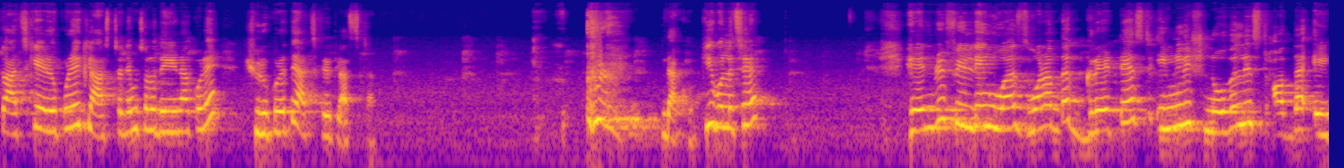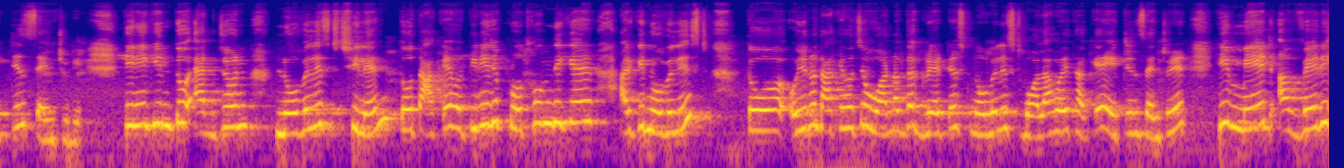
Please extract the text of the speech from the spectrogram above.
তো আজকে এর উপরেই ক্লাসটা নেব। চলো দেরি না করে শুরু করে দিই আজকের ক্লাসটা দেখো, কি বলেছে? Henry Fielding was one of the greatest English novelist of the eighteen century তিনি কিন্তু একজন নোভেলিস্ট ছিলেন। তো তাকে তিনি যে প্রথম দিকের আর কি নোভেলিস্ট তো ওই জন্য তাকে হচ্ছে one of the greatest novelist বলা হয়ে থাকে এইটিন সেঞ্চুরির he made a very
